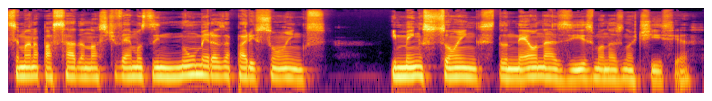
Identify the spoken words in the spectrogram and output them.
Semana passada nós tivemos inúmeras aparições e menções do neonazismo nas notícias.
